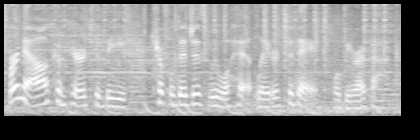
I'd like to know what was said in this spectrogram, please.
for now compared to the triple digits we will hit later today. We'll be right back.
